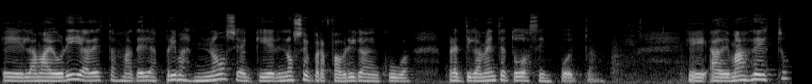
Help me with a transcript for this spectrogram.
eh, la mayoría de estas materias primas no se adquieren, no se fabrican en Cuba, prácticamente todas se importan. Eh, además de esto,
